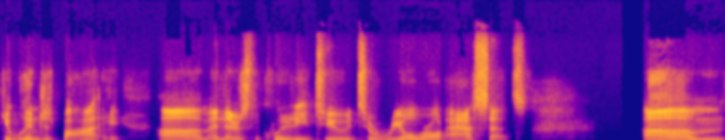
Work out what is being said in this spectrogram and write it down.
people can just buy? Um, and there's liquidity to to real world assets. Um,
